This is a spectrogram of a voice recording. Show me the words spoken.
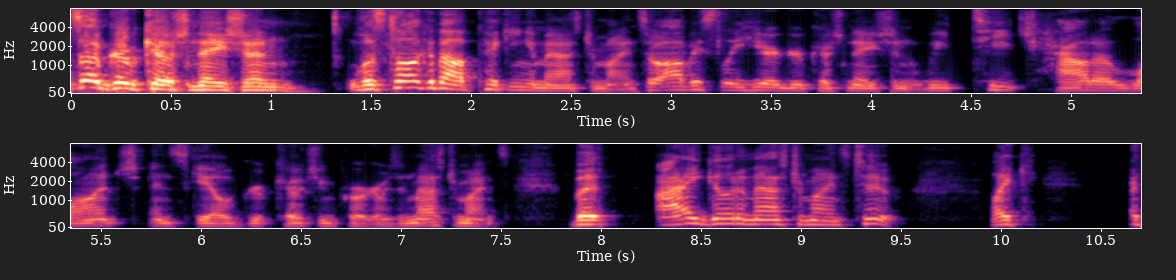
What's up, Group Coach Nation? Let's talk about picking a mastermind. So, obviously, here at Group Coach Nation, we teach how to launch and scale group coaching programs and masterminds. But I go to masterminds too. Like, I,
